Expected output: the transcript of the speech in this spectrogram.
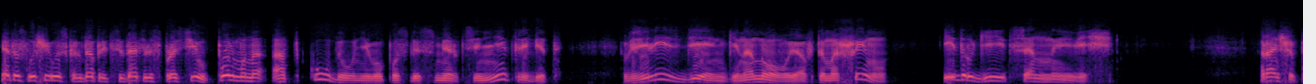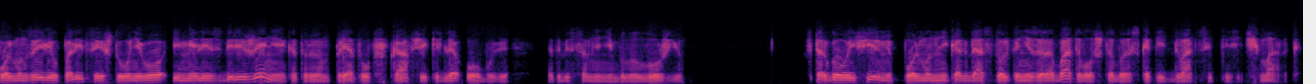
Это случилось, когда председатель спросил Польмана, откуда у него после смерти Нитрибет взялись деньги на новую автомашину и другие ценные вещи. Раньше Польман заявил полиции, что у него имели сбережения, которые он прятал в шкафчике для обуви. Это, без сомнения, было ложью. В торговой фирме Польман никогда столько не зарабатывал, чтобы скопить 20 тысяч марок.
